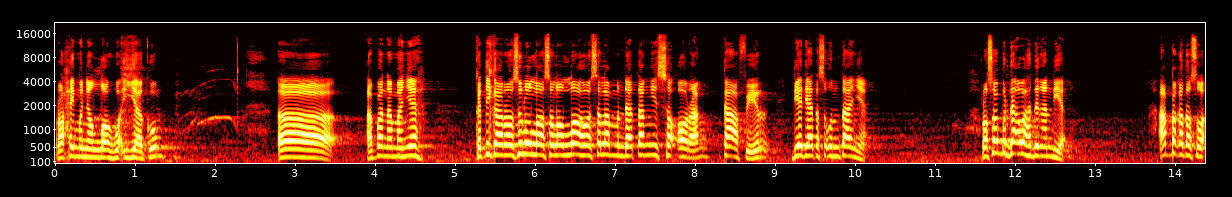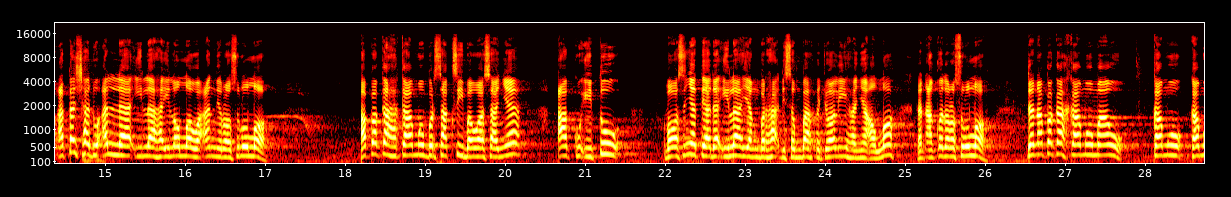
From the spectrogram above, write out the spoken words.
rahimahnya Allah wa iyyakum. Uh, apa namanya? Ketika Rasulullah Wasallam mendatangi seorang kafir, dia di atas untanya. Rasul berdakwah dengan dia. Apa kata Rasul? Atashhadu alla ilaha illallah wa anni Rasulullah. Apakah kamu bersaksi bahwasanya aku itu bahwasanya tiada ilah yang berhak disembah kecuali hanya Allah dan aku adalah Rasulullah. Dan apakah kamu mau kamu kamu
